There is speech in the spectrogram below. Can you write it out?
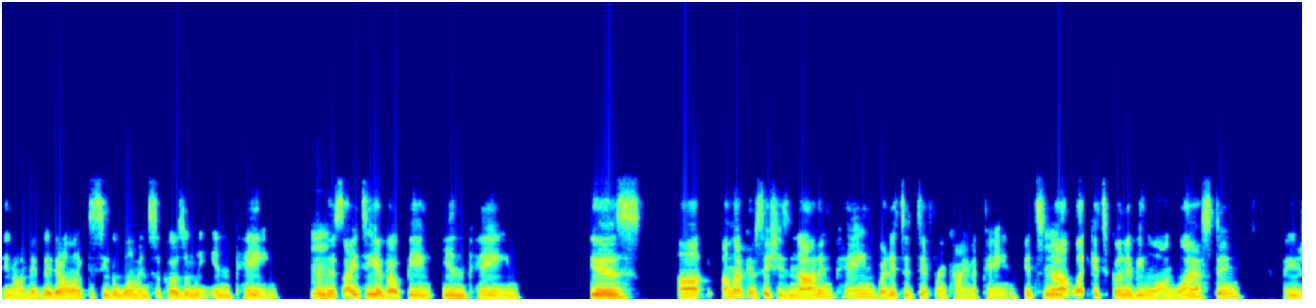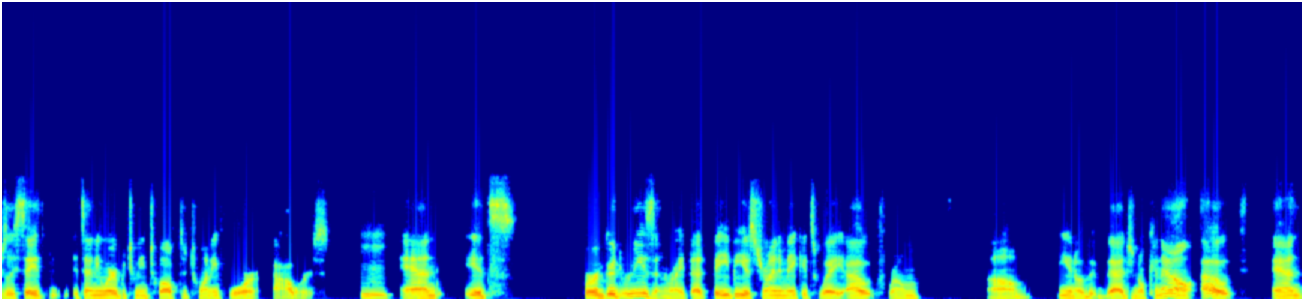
you know and they, they, don't like to see the woman supposedly in pain. Mm. and this idea about being in pain is uh, i'm not going to say she's not in pain but it's a different kind of pain. It's mm. not like it's going to be long lasting I usually say it's anywhere between 12 to 24 hours. Mm. And it's for a good reason, right? That baby is trying to make its way out from, um, you know, the vaginal canal out. And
